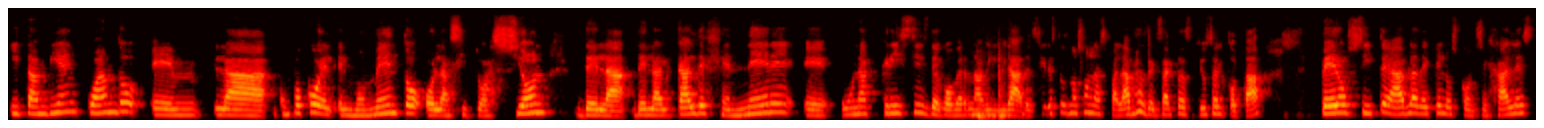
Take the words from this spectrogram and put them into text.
y también cuando em, la, un poco el, momento o la situación de la, del alcalde genere eh, una crisis de gobernabilidad. Es decir, estas no son las palabras exactas que usa el COTAD, pero sí te habla de que los concejales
